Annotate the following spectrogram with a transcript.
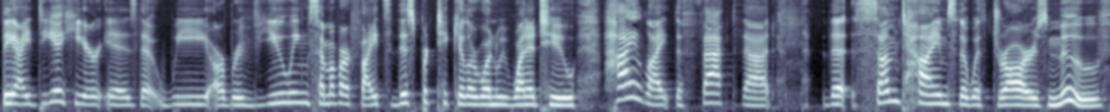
the idea here is that we are reviewing some of our fights. This particular one, we wanted to highlight the fact that that sometimes the withdrawers move,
